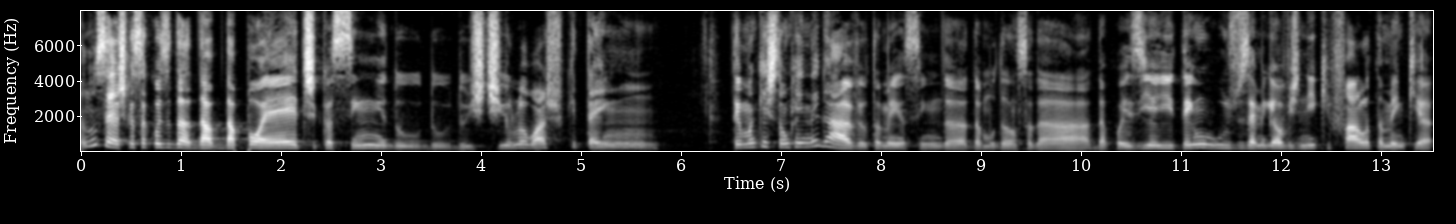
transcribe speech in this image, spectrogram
eu não sei, acho que essa coisa da, da, da poética, assim, do, do, do estilo, eu acho que tem tem uma questão que é inegável também, assim, da, da mudança da, da poesia. E tem o, José Miguel Wisnik que fala também que a,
